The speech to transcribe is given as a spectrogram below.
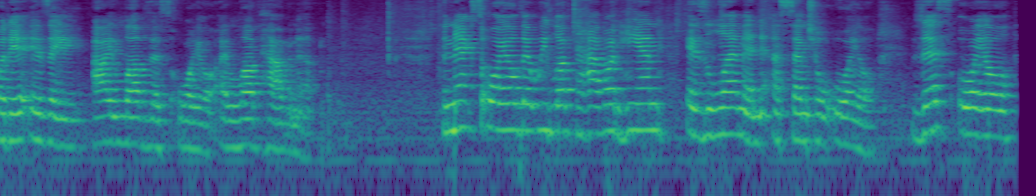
but it is a I love this oil. I love having it. The next oil that we love to have on hand is lemon essential oil. This oil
